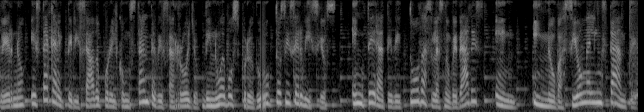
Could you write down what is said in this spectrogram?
moderno está caracterizado por el constante desarrollo de nuevos productos y servicios. Entérate de todas las novedades en Innovación al Instante.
